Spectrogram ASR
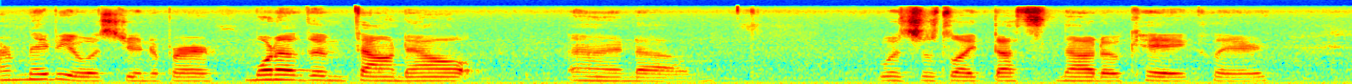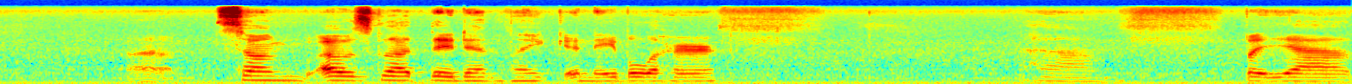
or maybe it was Juniper. One of them found out and um was just like, that's not okay, Claire. Um, so I'm, i was glad they didn't like enable her. Um, but yeah,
